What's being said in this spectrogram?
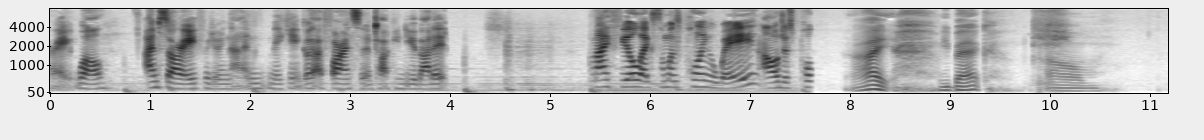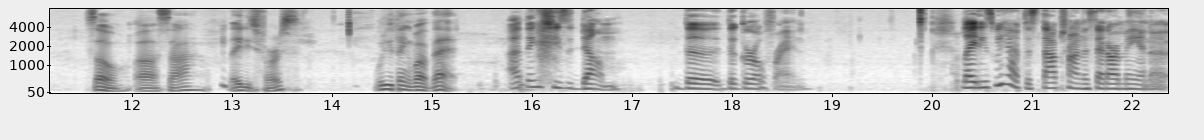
All right, well, I'm sorry for doing that and making it go that far instead of talking to you about it. When I feel like someone's pulling away, I'll just pull. All right, we back. Um, so, uh, Sa, ladies first. What do you think about that? I think she's dumb. The the girlfriend. Ladies, we have to stop trying to set our man up.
